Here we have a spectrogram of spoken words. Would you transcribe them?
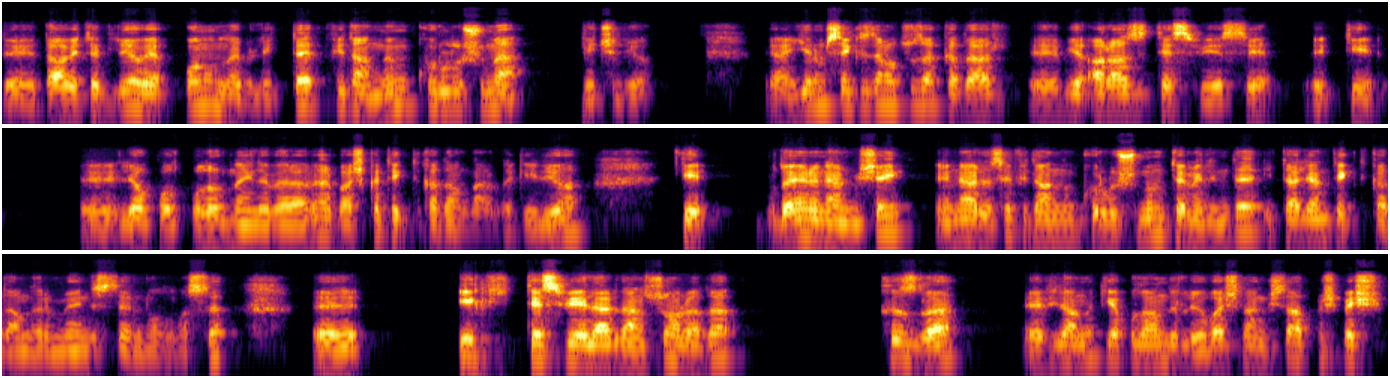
e, davet ediliyor ve onunla birlikte fidanlığın kuruluşuna geçiliyor. Yani 28'den 30'a kadar e, bir arazi tesviyesi e, ki Leopold Bologna ile beraber başka teknik adamlar da geliyor. Ki bu da en önemli şey neredeyse fidanın kuruluşunun temelinde İtalyan teknik adamların, mühendislerin olması. E, ilk tesviyelerden sonra da hızla fidanlık yapılandırılıyor. Başlangıçta 65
